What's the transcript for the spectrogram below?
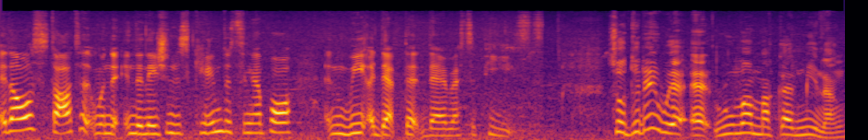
It all started when the Indonesians came to Singapore and we adapted their recipes. So today we're at Rumah Makan Minang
